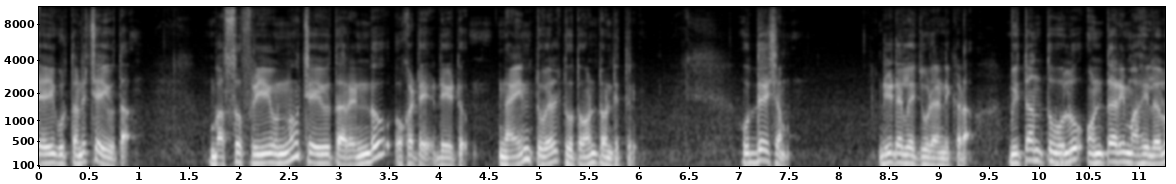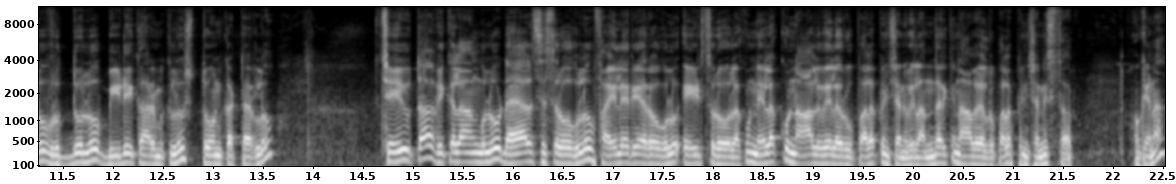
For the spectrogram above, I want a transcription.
చేయి గుర్తు అంటే చేయూత. బస్సు ఫ్రీ ఉన్ను చేయూత రెండు ఒకటే date. Nine twelve two thousand twenty three ఉద్దేశం. డీటెయిల్గా చూడండి ఇక్కడ. వితంతువులు ఒంటరి మహిళలు వృద్ధులు బీడీ కార్మికులు స్టోన్ కట్టర్లు చేయుత వికలాంగులు డయాలసిస్ రోగులు ఫైలేరియా రోగులు ఎయిడ్స్ రోగులకు నెలకు నాలుగు వేల రూపాయల పింఛన్ వీళ్ళందరికీ నాలుగు వేల రూపాయల పింఛన్ ఇస్తారు. ఓకేనా?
